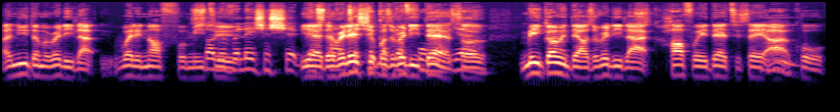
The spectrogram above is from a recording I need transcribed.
I knew them already like well enough for me solid to relationship. yeah, the relationship was already there. yeah. So me going there, I was already like halfway there to say, alright, Mm. cool.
